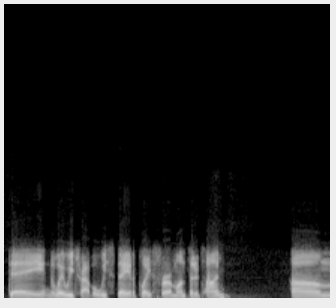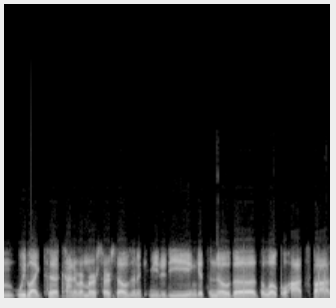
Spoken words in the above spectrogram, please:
stay the way we travel. We stay at a place for a month at a time. Um, we like to kind of immerse ourselves in a community and get to know the the local hotspots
